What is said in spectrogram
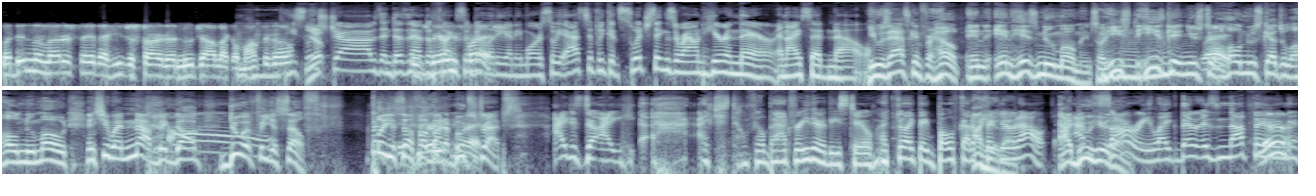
but didn't the letter say that he just started a new job like a month ago? Mm-hmm. He switched jobs and doesn't have the flexibility fresh. anymore. So he asked if we could switch things around here and there, and I said no. He was asking for help in in his new moment, so he's Mm-hmm. he's getting used to a whole new schedule, a whole new mode. And she went, "Nah, big dog, do it for yourself. Pull yourself up by very the fresh. bootstraps." I just don't, I I just don't feel bad for either of these two. I feel like they both got to figure it out. I do I'm hear that. sorry, like there is nothing. Yeah.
